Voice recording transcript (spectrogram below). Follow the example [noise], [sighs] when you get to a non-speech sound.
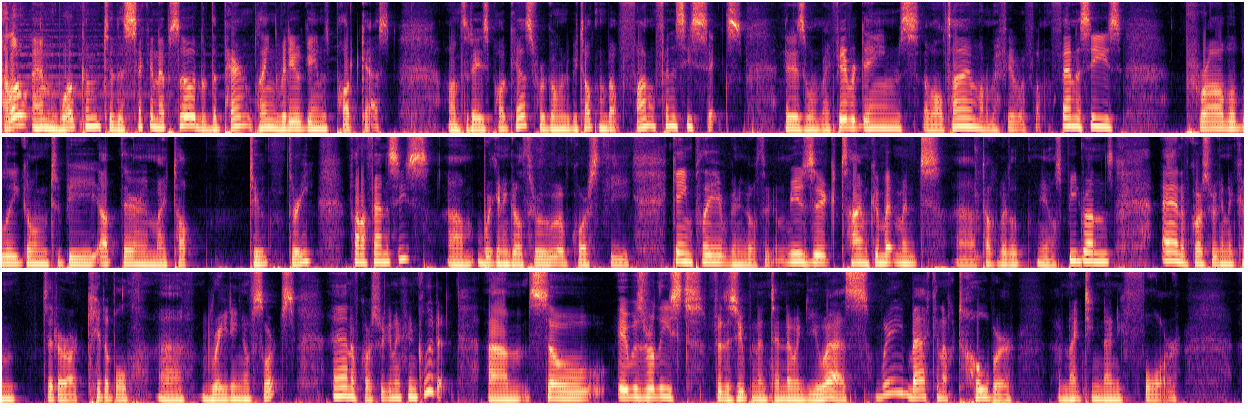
Hello and welcome to the second episode of the Parent Playing Video Games podcast. On today's podcast, we're going to be talking about Final Fantasy VI. It is one of my favorite games of all time, one of my favorite Final Fantasies. Probably going to be up there in my top two, three Final Fantasies. Um, we're going to go through, of course, the gameplay. We're going to go through the music, time commitment, uh, talk about you know speed runs, and of course, we're going to consider our kiddable uh, rating of sorts. And of course, we're going to conclude it. Um, so it was released for the Super Nintendo in the US way back in October of 1994.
